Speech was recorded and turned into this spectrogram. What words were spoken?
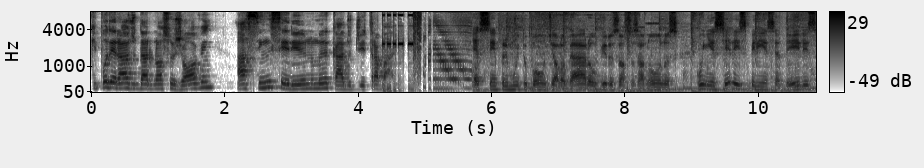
que poderá ajudar o nosso jovem a se inserir no mercado de trabalho. É sempre muito bom dialogar, ouvir os nossos alunos, conhecer a experiência deles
